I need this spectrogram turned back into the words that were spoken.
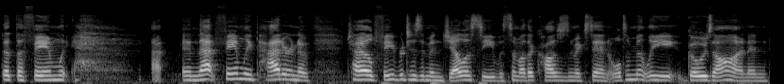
that the family and that family pattern of child favoritism and jealousy with some other causes mixed in ultimately goes on and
